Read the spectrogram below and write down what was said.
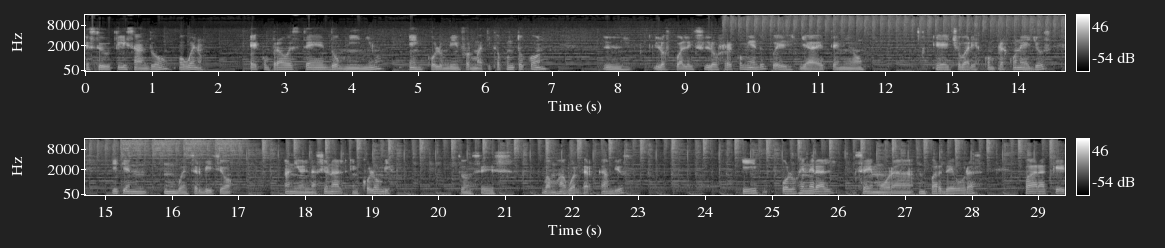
estoy utilizando o bueno he comprado este dominio en colombiainformática.com los cuales los recomiendo pues ya he tenido he hecho varias compras con ellos y tienen un buen servicio a nivel nacional en Colombia. Entonces vamos a guardar cambios. Y por lo general se demora un par de horas para que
